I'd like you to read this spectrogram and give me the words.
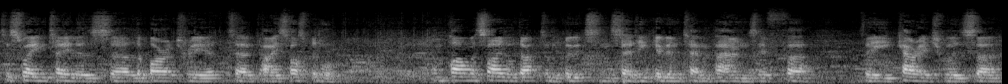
to Swain Taylor's uh, laboratory at uh, Guy's Hospital and Palmer sidled up to the boots and said he'd give him £10 if uh, the carriage was uh,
